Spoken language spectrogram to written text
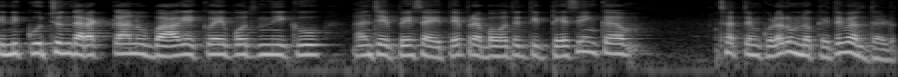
తిని కూర్చుని దరక్క నువ్వు బాగా ఎక్కువైపోతుంది నీకు? అని చెప్పేసి అయితే ప్రభావతిని తిట్టేసి ఇంకా సత్యం కూడా రూమ్లోకి అయితే వెళ్తాడు.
